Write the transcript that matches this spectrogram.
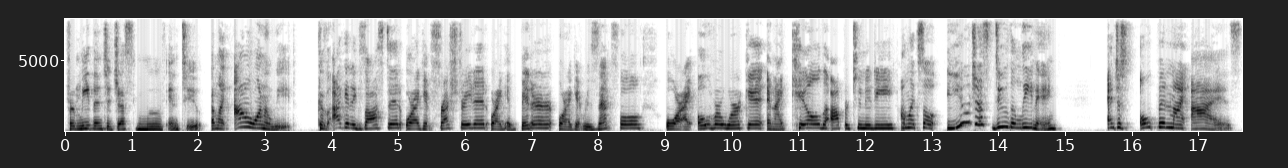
for me than to just move into. I'm like, I don't want to lead because I get exhausted or I get frustrated or I get bitter or I get resentful or I overwork it and I kill the opportunity. I'm like, so you just do the leading and just open my eyes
